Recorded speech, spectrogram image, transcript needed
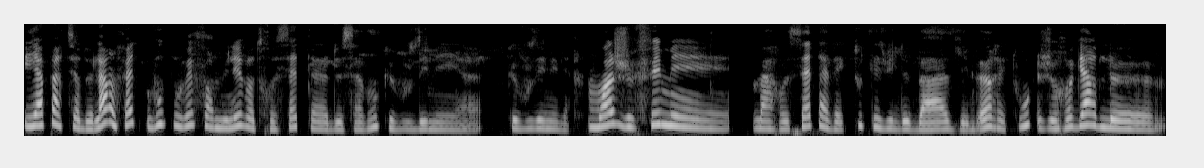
Et à partir de là, en fait, vous pouvez formuler votre recette de savon que vous aimez que vous aimez bien. Moi, je fais mes ma recette avec toutes les huiles de base, les beurres et tout. Je regarde le,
